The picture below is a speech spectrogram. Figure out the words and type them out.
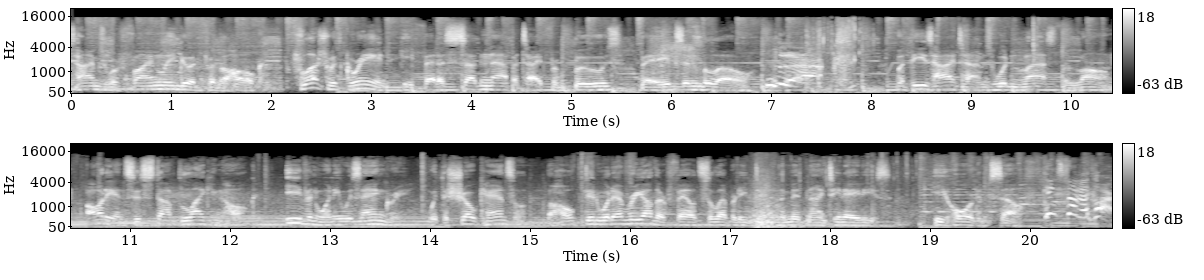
Times were finally good for the Hulk. Flush with green, he fed a sudden appetite for booze, babes, and blow. But these high times wouldn't last for long. Audiences stopped liking Hulk, even when he was angry. With the show canceled, the Hulk did what every other failed celebrity did in the mid 1980s. He whored himself. Things from the car,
